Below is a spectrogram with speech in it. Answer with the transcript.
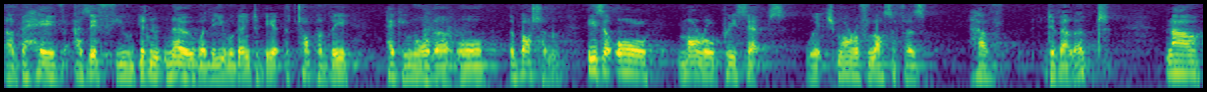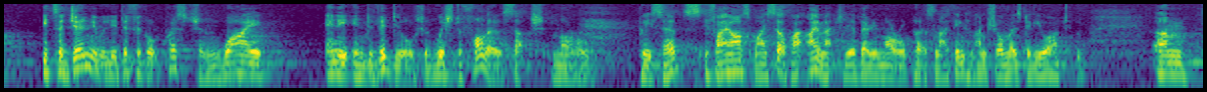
uh, behave as if you didn't know whether you were going to be at the top of the pecking order or the bottom. These are all moral precepts which moral philosophers have developed. Now, it's a genuinely difficult question why any individual should wish to follow such moral precepts. If I ask myself, I, I'm actually a very moral person, I think, and I'm sure most of you are too. Um,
